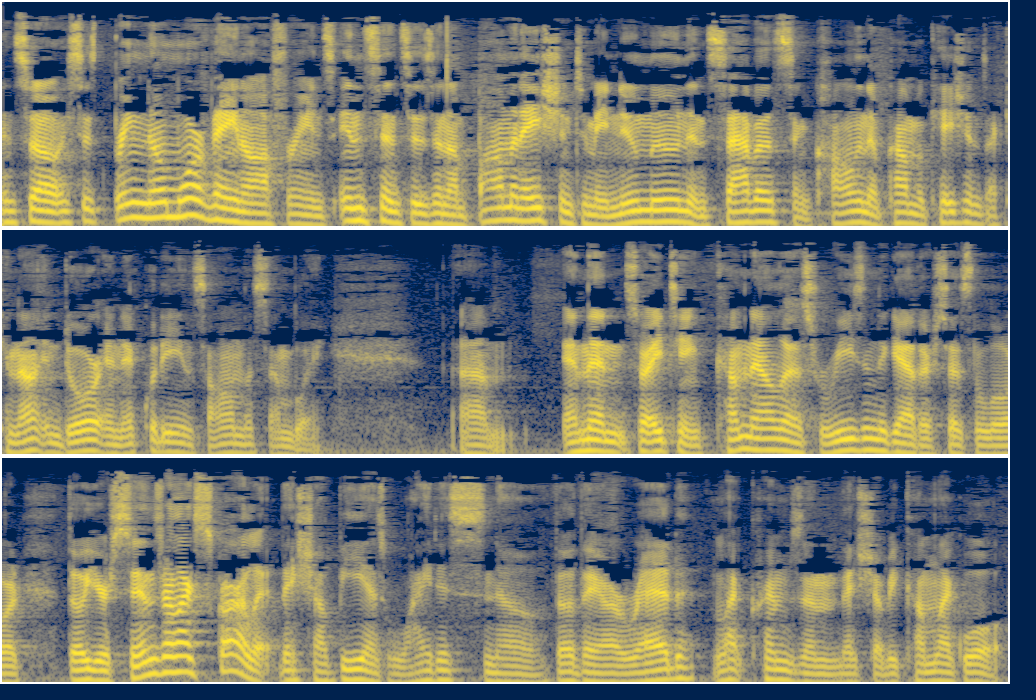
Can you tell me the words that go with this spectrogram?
And so he says, Bring no more vain offerings. Incense is an abomination to me. New moon and Sabbaths and calling of convocations. I cannot endure iniquity and solemn assembly. Um, and then, so 18, Come now, let us reason together, says the Lord. Though your sins are like scarlet, they shall be as white as snow. Though they are red like crimson, they shall become like wool.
